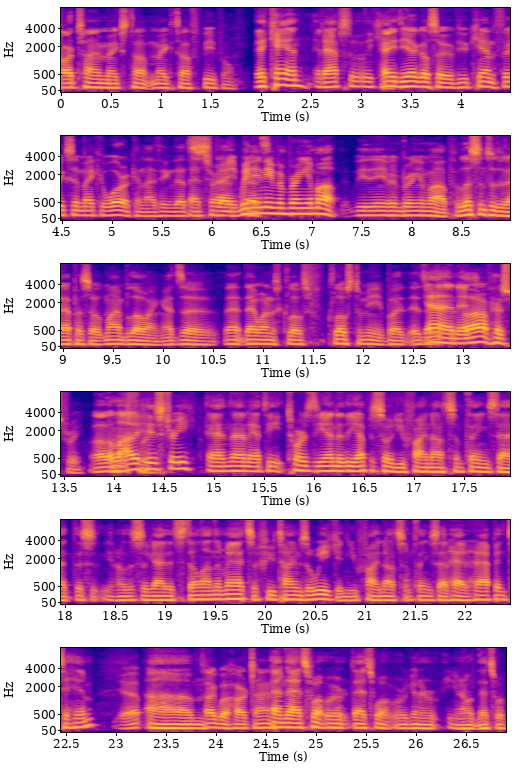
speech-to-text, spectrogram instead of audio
Hard time makes tough make tough people. It can. It absolutely can. Rey Diogo, so if you can't fix it, make it work. And I think that's that's that- right. we didn't even bring him up. we didn't even bring him up. Listen to that episode, mind blowing. That's a that, that one is close close to me, but it's Yeah, a, and a it- lot of history. a lot of history and then at the towards the end of the episode you find out some things that this you know this is a guy that's still on the mats a few times a week and you find out some things that had happened to him Yep. um, Talk about hard times. and that's what we're that's what we're gonna you know that's what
